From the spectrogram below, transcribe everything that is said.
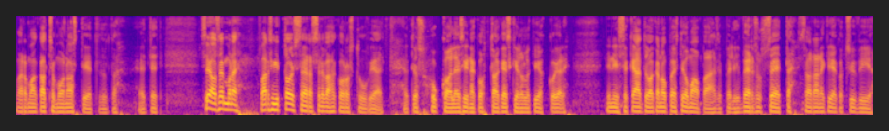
varmaan katsomoon asti, että, tota, että, että se on semmoinen, varsinkin toisessa erässä ne vähän korostuu vielä, että, että jos hukkailee siinä kohtaa keskiöllä kiekkoja, niin, niin niissä kääntyy aika nopeasti omaan päähän se peli versus se, että saadaan ne kiekot syviin ja,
